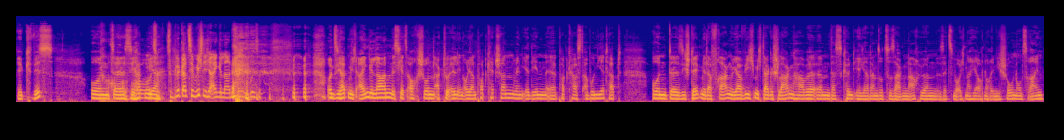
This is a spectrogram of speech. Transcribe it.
äh, Quiz. Und äh, sie hat mir. Zum, zum, Glück hat sie mich nicht eingeladen. und sie hat mich eingeladen, ist jetzt auch schon aktuell in euren Podcatchern, wenn ihr den äh, Podcast abonniert habt. Und äh, sie stellt mir da Fragen, ja, wie ich mich da geschlagen habe, ähm, das könnt ihr ja dann sozusagen nachhören. Setzen wir euch nachher auch noch in die Shownotes rein.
